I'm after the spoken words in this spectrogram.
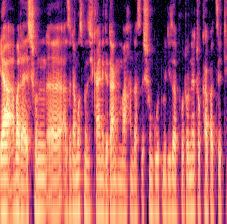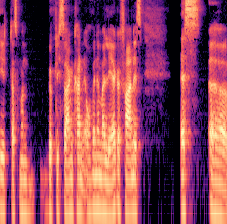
Ja. Aber da ist schon, äh, also da muss man sich keine Gedanken machen. Das ist schon gut mit dieser Brutto-Netto-Kapazität, dass man wirklich sagen kann, auch wenn er mal leer gefahren ist, es äh,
